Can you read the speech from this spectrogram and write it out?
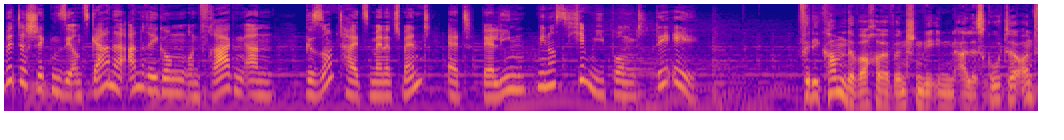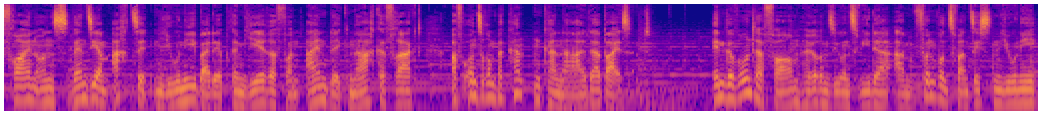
Bitte schicken Sie uns gerne Anregungen und Fragen an Gesundheitsmanagement at berlin-chemie.de. Für die kommende Woche wünschen wir Ihnen alles Gute und freuen uns, wenn Sie am 18. Juni bei der Premiere von Einblick nachgefragt auf unserem bekannten Kanal dabei sind. In gewohnter Form hören Sie uns wieder am 25. Juni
